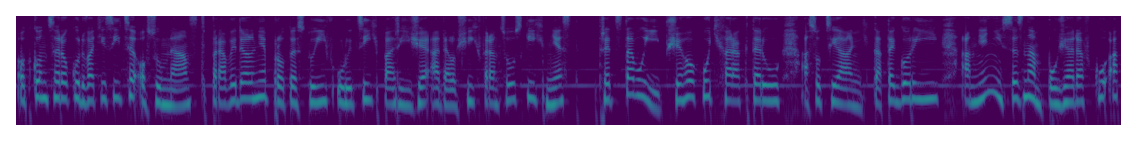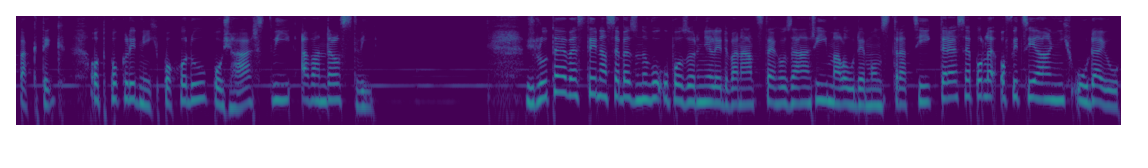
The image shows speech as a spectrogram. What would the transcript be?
Od konce roku 2018 pravidelně protestují v ulicích Paříže a dalších francouzských měst, představují všeho chuť charakterů a sociálních kategorií a mění seznam požadavků a taktik od poklidných pochodů, požářství a vandalství. Žluté vesty na sebe znovu upozornili 12. září malou demonstrací, které se podle oficiálních údajů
